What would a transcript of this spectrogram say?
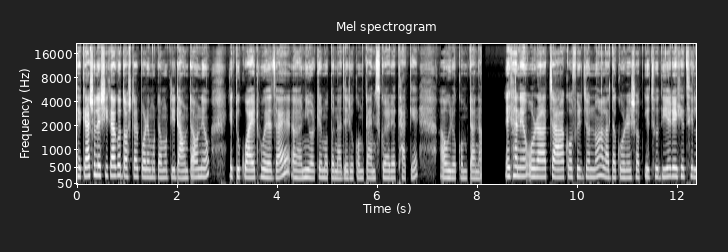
থেকে আসলে শিকাগো দশটার পরে মোটামুটি ডাউনটাউনেও একটু কোয়াইট হয়ে যায় নিউ ইয়র্কের মতো না, যেরকম টাইম স্কোয়ারে থাকে ওই রকমটা না। এখানে ওরা চা, কফির জন্য আলাদা করে সব কিছু দিয়ে রেখেছিল।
